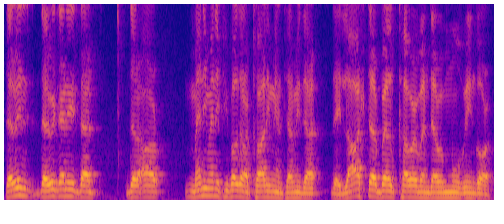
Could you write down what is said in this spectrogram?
The reason, the reason is that there are many many people that are calling me and tell me that they lost their belt cover when they were moving or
